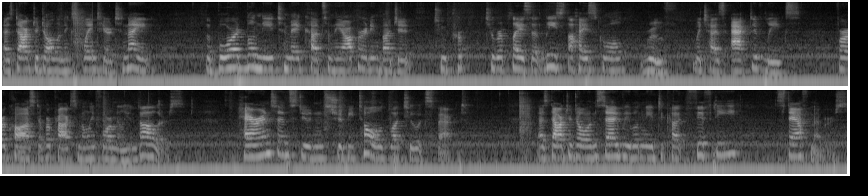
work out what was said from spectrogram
As Dr. Dolan explained here tonight, the board will need to make cuts in the operating budget to, pr- to replace at least the high school roof, which has active leaks, for a cost of approximately $4 million. Parents and students should be told what to expect. As Dr. Dolan said, we will need to cut 50 staff members.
